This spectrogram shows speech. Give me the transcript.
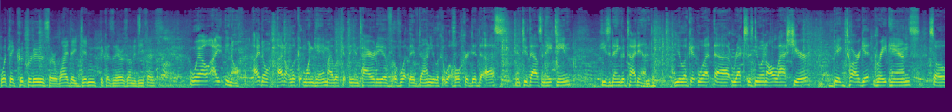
what they could produce or why they didn't because of the Arizona defense? Well, I you know I don't I don't look at one game. I look at the entirety of, of what they've done. You look at what Holker did to us in 2018. He's a dang good tight end. You look at what uh, Rex is doing all last year. Big target, great hands. So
